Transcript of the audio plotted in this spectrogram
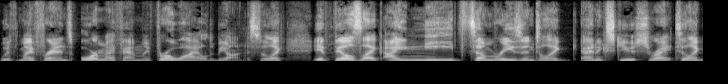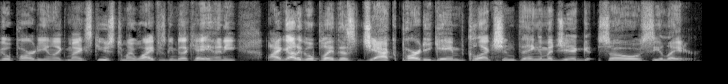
with my friends or my family for a while, to be honest. So like, it feels like I need some reason to like an excuse, right, to like go party. And like my excuse to my wife is gonna be like, "Hey, honey, I got to go play this Jack Party game collection thingamajig. So see you later."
